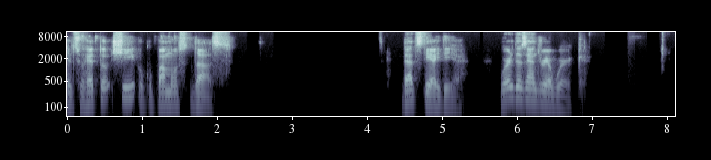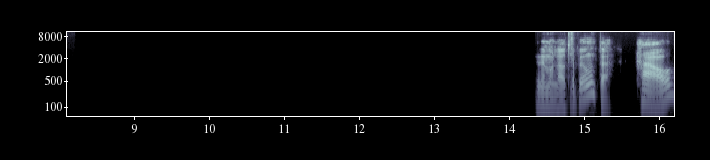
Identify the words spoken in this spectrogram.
el sujeto she ocupamos does. That's the idea. Where does Andrea work? Tenemos la otra pregunta. How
